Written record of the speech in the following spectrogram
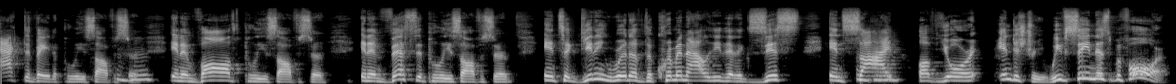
activated police officer, mm-hmm. an involved police officer, an invested police officer into getting rid of the criminality that exists inside mm-hmm. of your industry. We've seen this before.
